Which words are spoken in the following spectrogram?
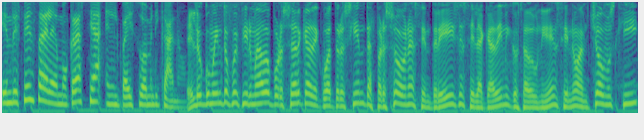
en defensa de la democracia en el país sudamericano. El documento fue firmado por cerca de 400 personas, entre ellas el académico estadounidense Noam Chomsky,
